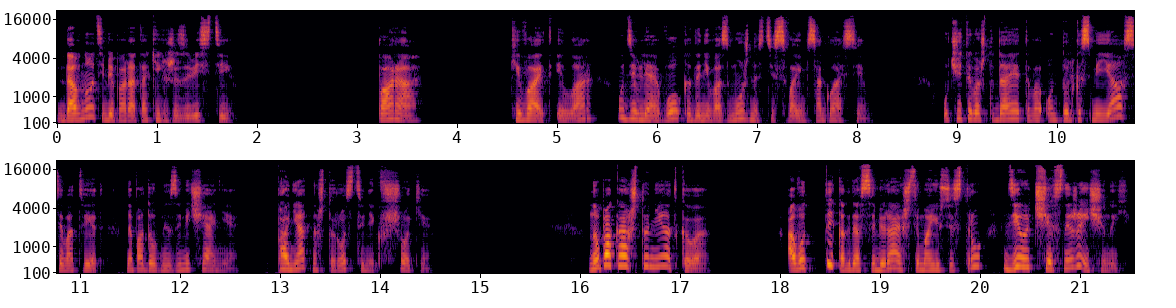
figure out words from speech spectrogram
Давно тебе пора таких же завести?» «Пора», – кивает Илар, удивляя волка до невозможности своим согласием. Учитывая, что до этого он только смеялся в ответ на подобные замечания, понятно, что родственник в шоке. «Но пока что не от кого. А вот ты, когда собираешься мою сестру делать честной женщиной?»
